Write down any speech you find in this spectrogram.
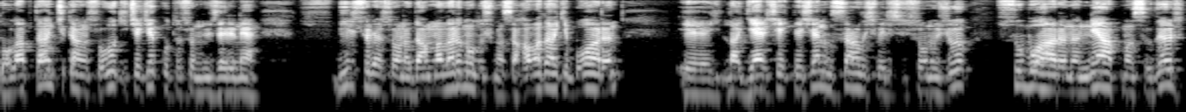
dolaptan çıkan soğuk içecek kutusunun üzerine bir süre sonra damlaların oluşması havadaki buharın e, gerçekleşen ısı alışverişi sonucu su buharının ne yapmasıdır?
